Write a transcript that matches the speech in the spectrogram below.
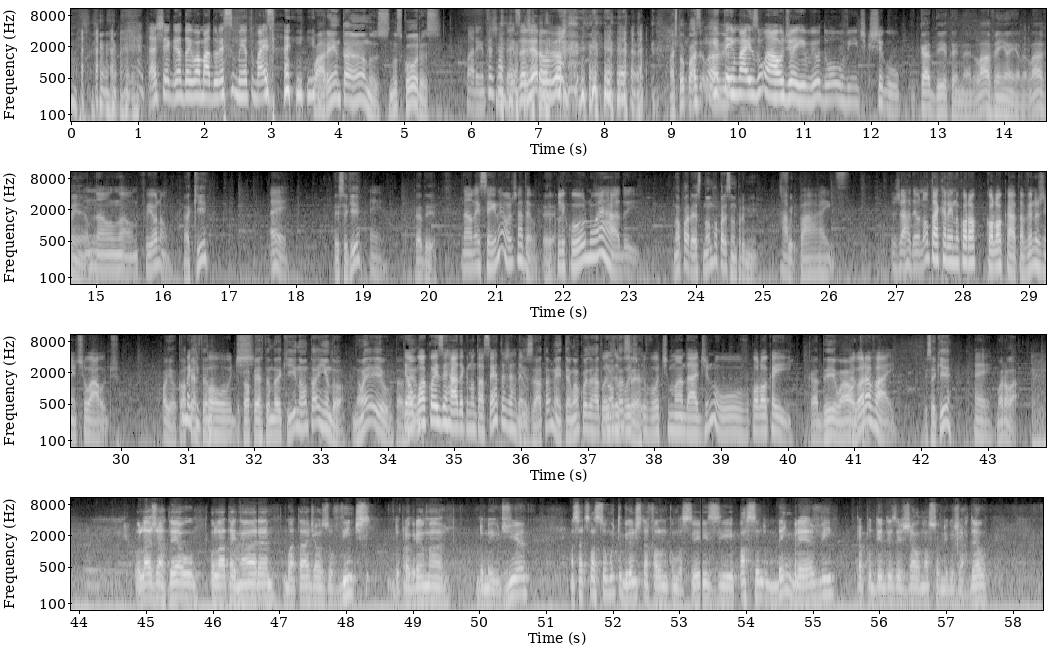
tá chegando aí o amadurecimento mais ainda. 40 anos nos coros. 40 já deu, exagerou, viu? Mas tô quase lá, E viu? tem mais um áudio aí, viu, do ouvinte que chegou. Cadê, Tainara? Lá vem ela, lá vem ela. Não, não, não fui eu não. Aqui? É. Esse aqui? É. Cadê? Não, nesse aí não, já deu. É. Clicou no errado aí. Não aparece, não tá aparecendo pra mim. Rapaz. O Jardel não tá querendo colocar, tá vendo, gente, o áudio. Olha, eu tô Como é que apertando. pode? Eu tô apertando aqui e não tá indo, ó. Não é eu, tá Tem vendo? alguma coisa errada que não tá certa, Jardel? Exatamente, tem alguma coisa errada Pois que não tá vou te, eu vou te mandar de novo. Coloca aí. Cadê o áudio? Agora vai. Esse aqui? É. Bora lá. Olá, Jardel. Olá, Tainara. Boa tarde aos ouvintes do programa do meio-dia. Uma satisfação muito grande estar falando com vocês e passando bem breve para poder desejar ao nosso amigo Jardel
